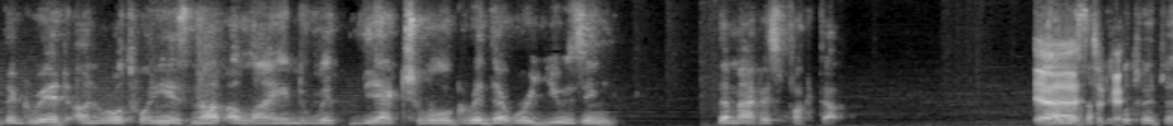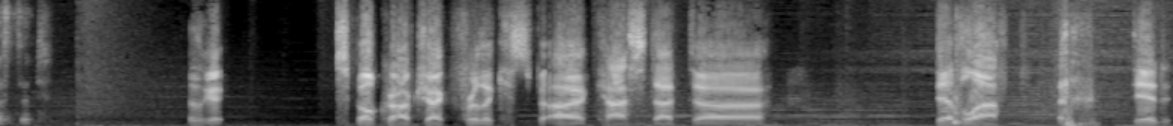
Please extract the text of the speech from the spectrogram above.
the grid on roll 20 is not aligned with the actual grid that we're using. The map is fucked up. I Yeah, was it's not okay. able to adjust it. It's okay. Spellcraft check for the uh, cast that uh, Devlaf did.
